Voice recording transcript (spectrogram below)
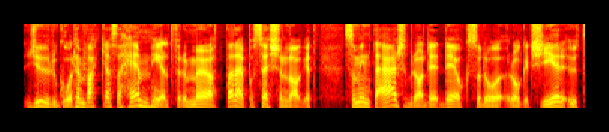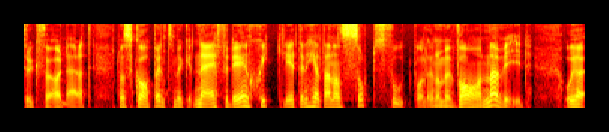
Djurgården backar alltså hem helt för att möta det här possessionlaget som inte är så bra. Det, det är också då Rogic ger uttryck för där, att de skapar inte så mycket. Nej, för det är en skicklighet, en helt annan sorts fotboll än de är vana vid. Och jag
